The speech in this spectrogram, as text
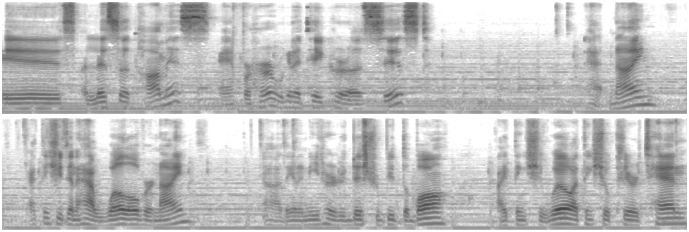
is Alyssa Thomas, and for her, we're going to take her assist at 9. I think she's going to have well over 9. Uh, they're going to need her to distribute the ball. I think she will. I think she'll clear 10.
